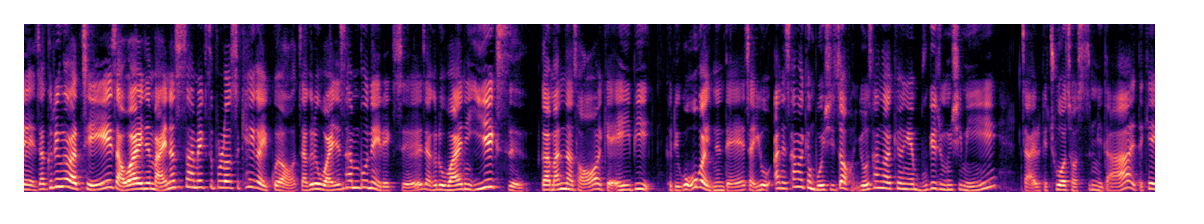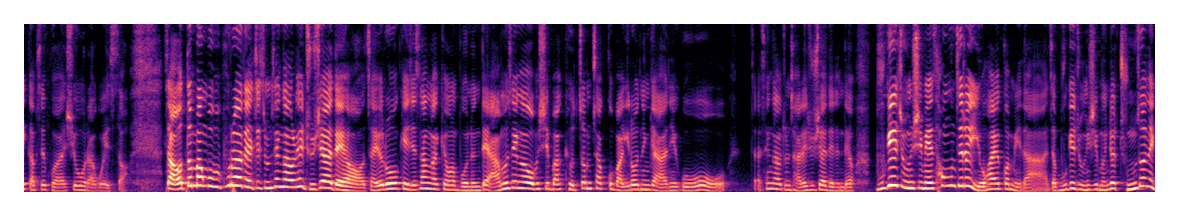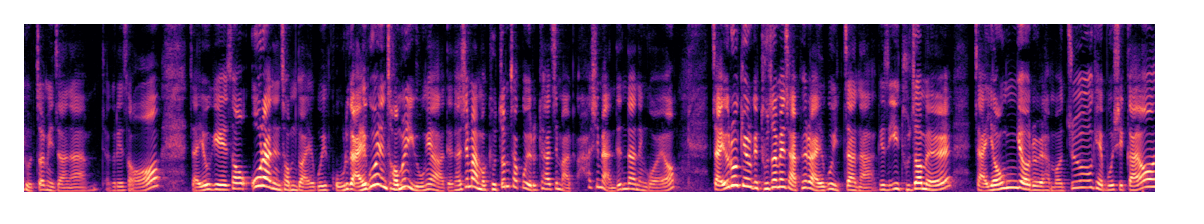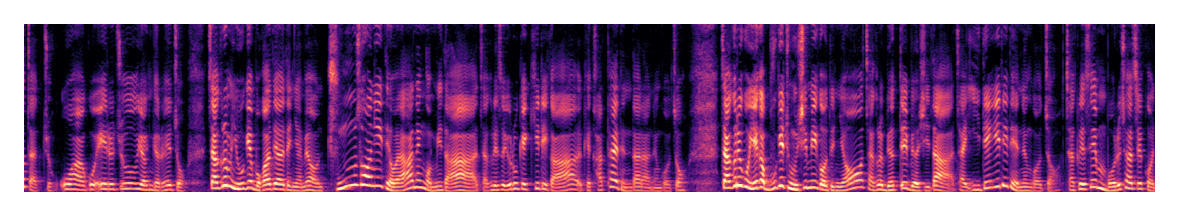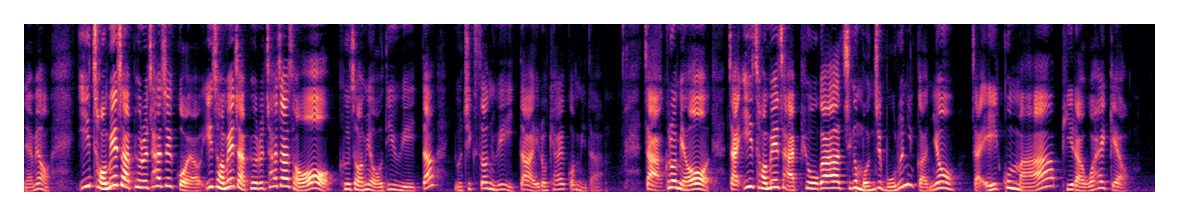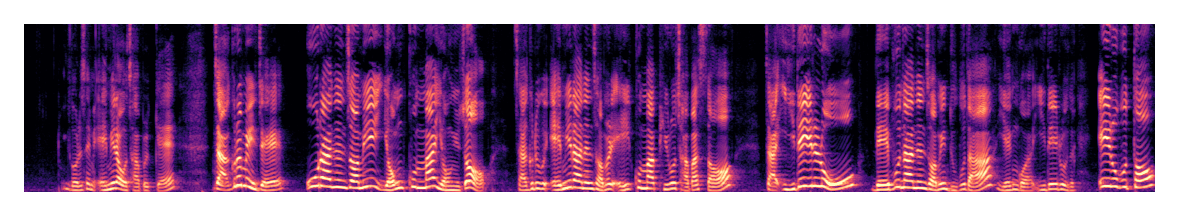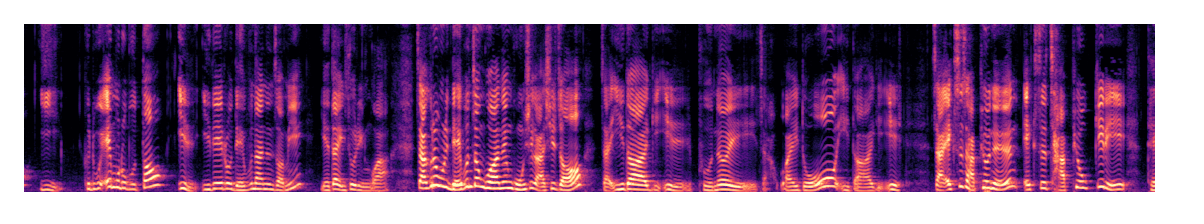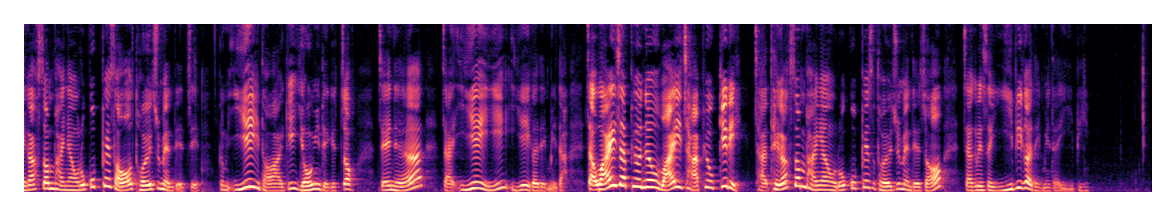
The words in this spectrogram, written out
네, 자, 그림과 같이, 자, y는 마이너스 3x 플러스 k가 있고요. 자, 그리고 y는 3분의 1x, 자, 그리고 y는 2x가 만나서 이렇게 a, b, 그리고 o가 있는데, 자, 요 안에 삼각형 보이시죠? 요 삼각형의 무게 중심이 자, 이렇게 주어졌습니다. 이때 k 값을 구하시오라고 했어. 자, 어떤 방법을 풀어야 될지 좀 생각을 해 주셔야 돼요. 자, 요렇게 이제 삼각형을 보는데 아무 생각 없이 막 교점 찾고 막 이러는 게 아니고, 자, 생각을 좀 잘 해주셔야 되는데요. 무게 중심의 성질을 이용할 겁니다. 자, 무게 중심은요 중선의 교점이잖아. 자, 그래서 자 여기에서 O라는 점도 알고 있고 우리가 알고 있는 점을 이용해야 돼. 다시 말해 뭐 교점 찾고 이렇게 하지 마 하시면 안 된다는 거예요. 자, 이렇게 이렇게 두 점의 좌표를 알고 있잖아. 그래서 이 두 점을 자 연결을 한번 쭉 해보실까요? 자, 쭉 O하고 A를 쭉 연결을 해줘. 자, 그러면 이게 뭐가 돼야 되냐면 중선이 되어야 하는 겁니다. 자, 그래서 이렇게 길이가 이렇게 같아야 된다라는 거죠. 자, 그리고 얘가 무게 중심이거든요. 자, 그럼 몇 대 몇이다? 자, 2대 1이 되는 거죠. 자, 그래서 쌤은 뭐를 찾을 거냐면 이 점의 좌표를 찾을 거예요. 이 점의 좌표를 찾아서 그 점이 어디 위에 있다? 요 직선 위에 있다. 이렇게 할 겁니다. 자, 그러면 자, 이 점의 좌표가 지금 뭔지 모르니까요. 자, A, B라고 할게요. 이거를 쌤이 M이라고 잡을게. 자, 그러면 이제 O라는 점이 0,0이죠. 자, 그리고 M이라는 점을 A, B로 잡았어. 자, 2대 1로 내분하는 점이 누구다? 얘인 거야. 2대 1로 A로부터 2, 그리고 M으로부터 1, 2대 1로 내분하는 점이 얘다 이 소리인 거야. 자, 그럼 우리 내분점 구하는 공식 아시죠? 자, 2 더하기 1 분의 자, y도 2 더하기 1. 자, x 좌표는 x 좌표끼리 대각선 방향으로 곱해서 더해주면 되지. 그럼 2a 더하기 0이 되겠죠? 쟤는 자 2a, 2a가 됩니다. 자 y 좌표는 y 좌표끼리 자 대각선 방향으로 곱해서 더해주면 되죠. 자 그래서 2b가 됩니다. 2b.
